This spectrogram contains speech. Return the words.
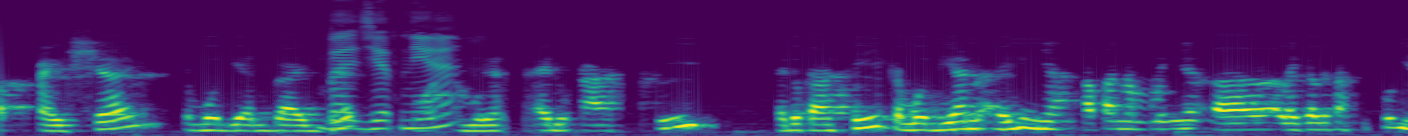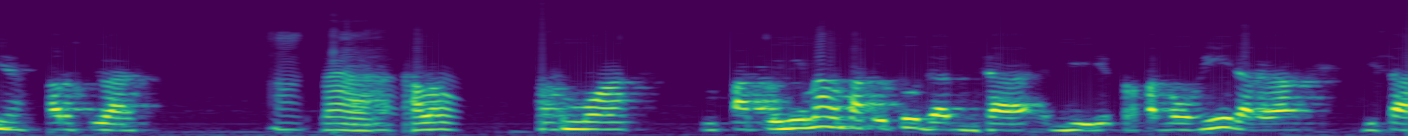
uh, passion, kemudian budget, budgetnya, kemudian edukasi, edukasi, kemudian ininya apa namanya uh, legalitas hukumnya harus jelas. Okay. Nah kalau semua empat minimal empat itu sudah bisa terpenuhi dan memang bisa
